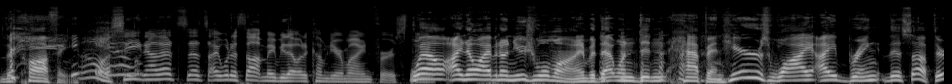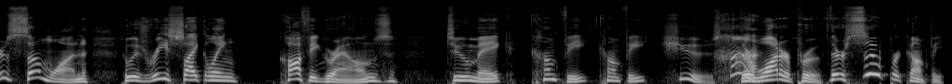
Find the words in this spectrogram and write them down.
the coffee. Oh, see, now that's that's. I would have thought maybe that would have come to your mind first. Steve. Well, I know I have an unusual mind, but that one didn't happen. Here's why I bring this up. There's someone who is recycling coffee grounds to make comfy, comfy shoes. They're waterproof. They're super comfy.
